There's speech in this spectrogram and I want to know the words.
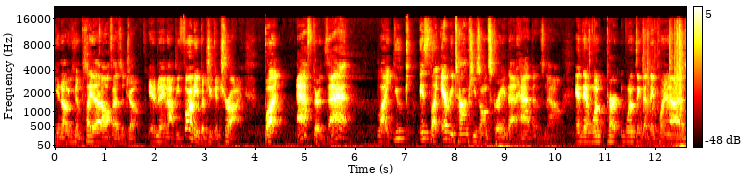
you know, you can play that off as a joke. It may not be funny, but you can try. But after that, like you, it's like every time she's on screen that happens now. And then one per, one thing that they pointed out as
